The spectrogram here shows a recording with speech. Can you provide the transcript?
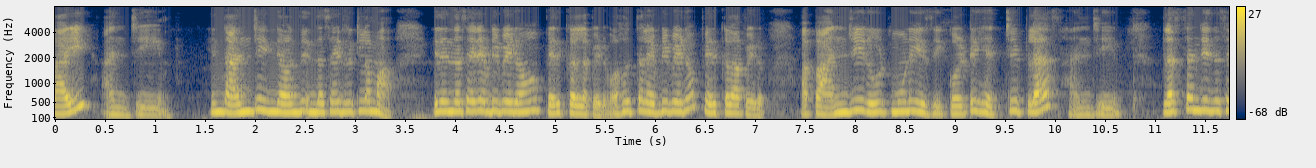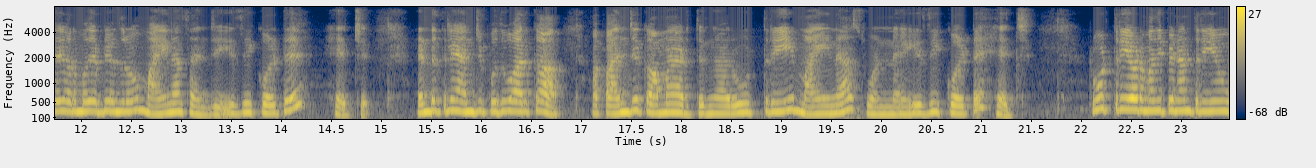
பை அஞ்சு. இந்த அஞ்சு இந்த வந்து இந்த சைடு இருக்குல்லம்மா. இது இந்த சைடு எப்படி போயிடும்? பெருக்கல்ல போயிடும். வகுத்தல் எப்படி போயிடும்? பெருக்கலாக போயிடும். அப்போ அஞ்சு ரூட் மூணு is equal to h plus அஞ்சு. ப்ளஸ் அஞ்சு இந்த சைடு வரும்போது எப்படி வந்துடும் மைனஸ் அஞ்சு இஸ் ஈக்குவல் டு ஹெச் ரெண்டுத்துலேயும் அஞ்சு பொதுவாக இருக்கா? அப்போ அஞ்சு காமனாக எடுத்துங்க. ரூட் த்ரீ மைனஸ் ஒன்று is equal to h root த்ரீயோட மதிப்பு என்னன்னு தெரியும்?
